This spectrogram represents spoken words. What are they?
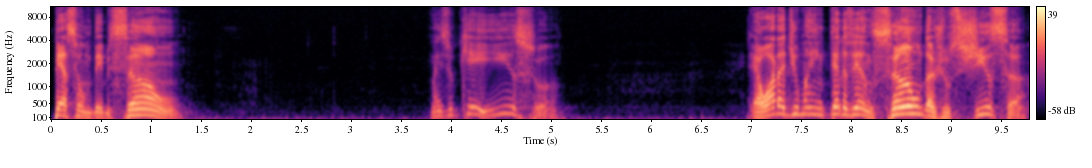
peçam demissão. Mas o que é isso? É hora de uma intervenção da justiça.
